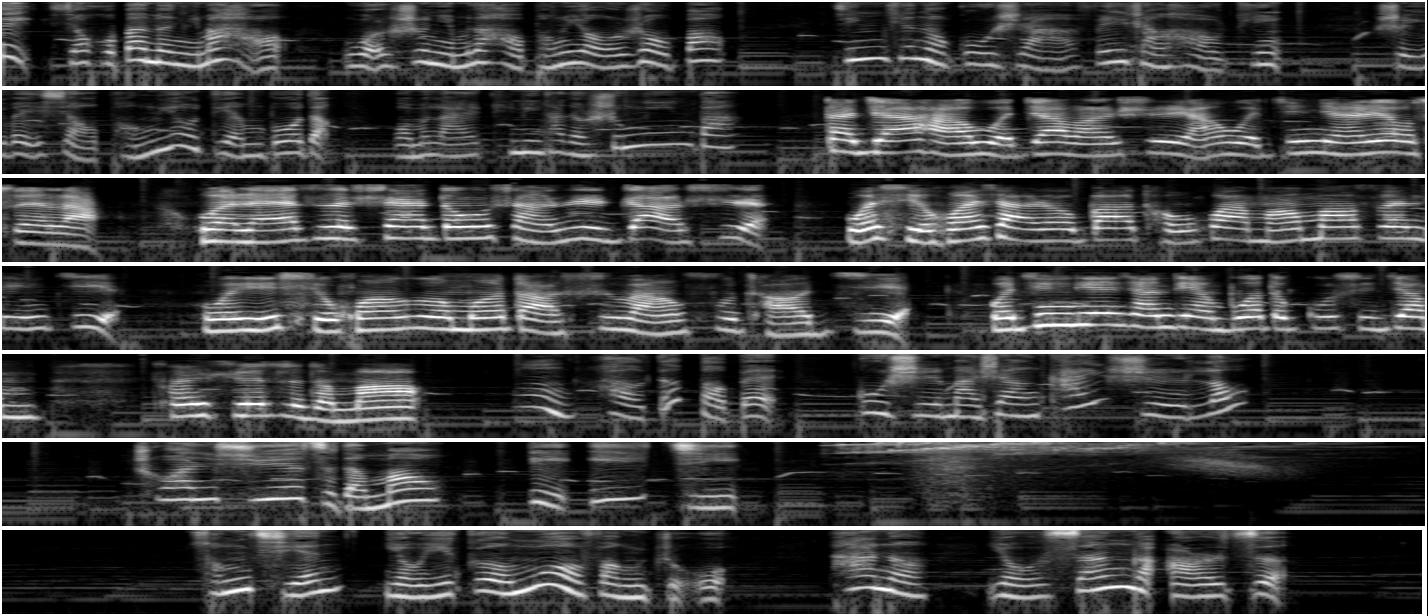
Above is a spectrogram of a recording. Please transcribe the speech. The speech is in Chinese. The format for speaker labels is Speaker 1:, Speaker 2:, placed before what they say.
Speaker 1: 嘿，小伙伴们，你们好，我是你们的好朋友肉包。今天的故事啊，非常好听，是一位小朋友点播的，我们来听听他的声音吧。
Speaker 2: 大家好，我叫王诗阳，我今年六岁了，我来自山东省日照市，我喜欢小肉包童话《毛毛森林记》，我也喜欢《恶魔岛狮王复仇记》。我今天想点播的故事叫《穿靴子的猫》。
Speaker 1: 嗯，好的，宝贝，故事马上开始喽。穿靴子的猫第一集。从前有一个磨坊主，他呢有三个儿子，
